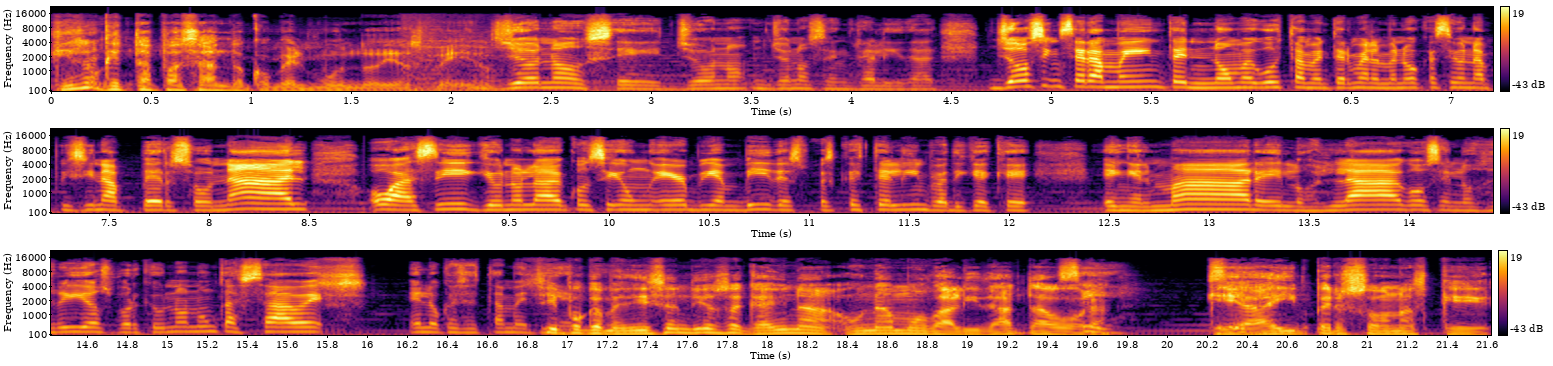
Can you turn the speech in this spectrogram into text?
¿Qué es lo que está pasando con el mundo, Dios mío? Yo no sé, yo no, yo no sé en realidad. Yo sinceramente no me gusta meterme al menos que sea una piscina personal o así, que uno la consiga un Airbnb después que esté limpia, que, que en el mar, en los lagos, en los ríos, porque uno nunca sabe en lo que se está Sí, metiendo. porque me dicen, Dios, que hay una, una modalidad ahora Sí, que sí. hay personas que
